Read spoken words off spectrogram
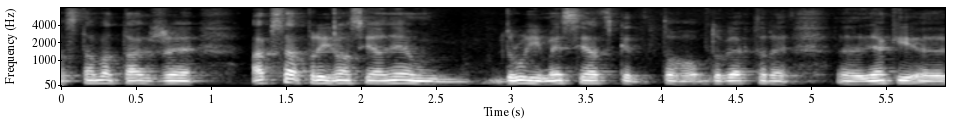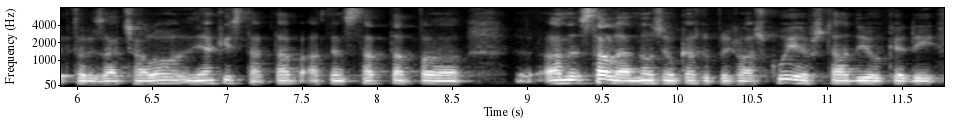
stáva tak, že ak sa prihlási, ja neviem, druhý mesiac keď toho obdobia, ktoré, e, nejaký, e, ktoré začalo, nejaký startup a ten startup, e, stále analizujem každú prihlášku, je v štádiu, kedy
